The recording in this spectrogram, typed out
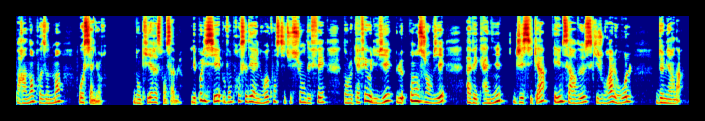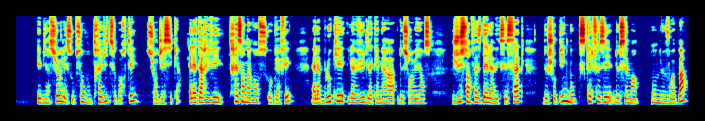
par un empoisonnement au cyanure. Donc qui est responsable Les policiers vont procéder à une reconstitution des faits dans le café Olivier le 11 janvier avec Hani, Jessica et une serveuse qui jouera le rôle de Myrna. Et bien sûr, les soupçons vont très vite se porter sur Jessica. Elle est arrivée très en avance au café, elle a bloqué la vue de la caméra de surveillance juste en face d'elle avec ses sacs de shopping, donc ce qu'elle faisait de ses mains, on ne voit pas.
